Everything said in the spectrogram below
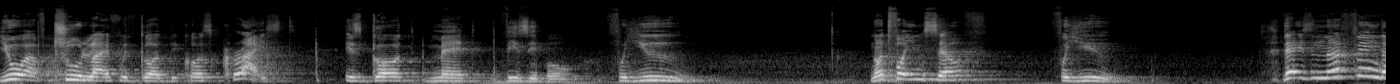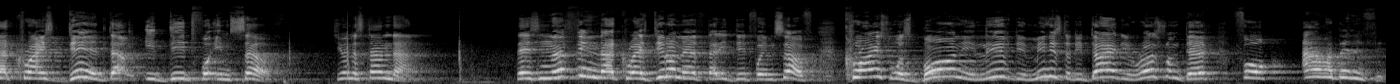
You have true life with God because Christ is God made visible for you. Not for himself, for you. There is nothing that Christ did that he did for himself. Do you understand that? There is nothing that Christ did on earth that he did for himself. Christ was born, he lived, he ministered, he died, he rose from death for our benefit.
